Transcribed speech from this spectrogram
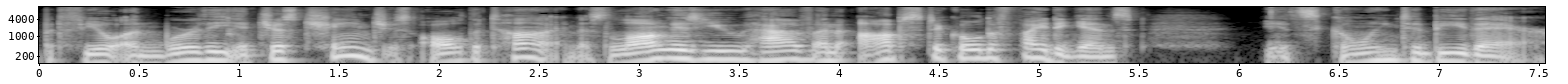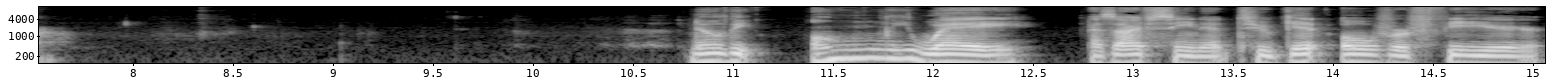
but feel unworthy, it just changes all the time. As long as you have an obstacle to fight against, it's going to be there. No, the only way, as I've seen it, to get over fear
